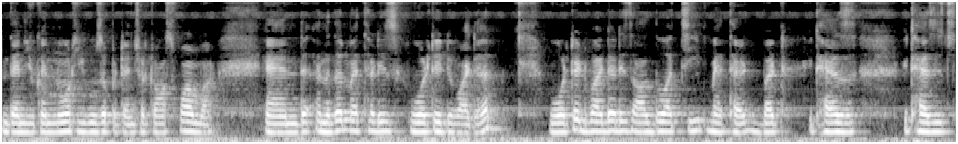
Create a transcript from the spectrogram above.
then you cannot use a potential transformer. And another method is voltage divider. Voltage divider is although a cheap method but it has it has its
